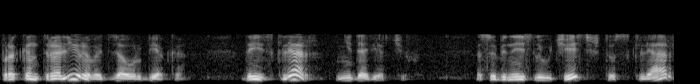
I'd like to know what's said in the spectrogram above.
проконтролировать Заурбека, да и Скляр недоверчив, особенно если учесть, что Скляр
